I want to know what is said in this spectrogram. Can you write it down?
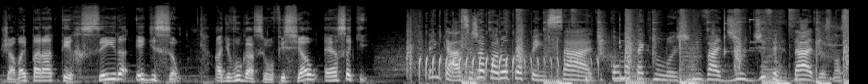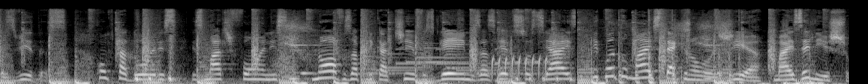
já vai para a terceira edição. A divulgação oficial é essa aqui. Vem cá, você já parou para pensar de como a tecnologia invadiu de verdade as nossas vidas? Computadores, smartphones, novos aplicativos, games, as redes sociais e quanto mais tecnologia, mais é lixo.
